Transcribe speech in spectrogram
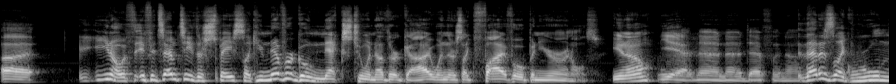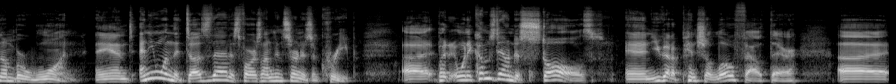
uh, you know, if if it's empty, there's space. Like you never go next to another guy when there's like five open urinals. You know, Yeah, no, no, definitely not. that is like rule number one. And anyone that does that, as far as I'm concerned, is a creep. Uh, but when it comes down to stalls, and you got to pinch a loaf out there. Uh,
